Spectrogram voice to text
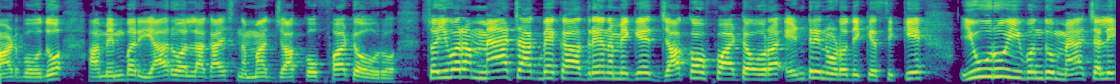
ಮಾಡಬಹುದು ಆ ಮೆಂಬರ್ ಯಾರು ಅಲ್ಲ ಗಾಯ್ಸ್ ನಮ್ಮ ಜಾಕೋ ಫಾಟೋ ಅವರು. ಸೊ ಇವರ ಮ್ಯಾಚ್ ಆಗಬೇಕಾದ್ರೆ ನಮಗೆ ಜಾಕೋ ಫಾಟೋ ಅವರ ಎಂಟ್ರಿ ನೋಡೋದಕ್ಕೆ ಸಿಕ್ಕಿ, ಇವರು ಈ ಒಂದು ಮ್ಯಾಚ್ ಅಲ್ಲಿ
